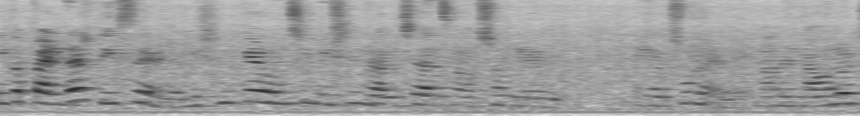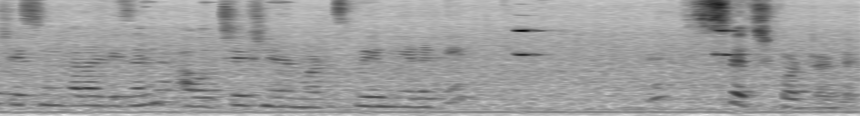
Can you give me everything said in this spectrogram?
ఇంకా పెన్ డ్రైవ్ తీసేయండి. మిషన్కే ఉంచి మిషన్ రన్ చేయాల్సిన అవసరం లేదు. ఇంకా చూడండి మనం డౌన్లోడ్ చేసిన కదా డిజైన్ అవి వచ్చేసినాయి అనమాట స్క్రీన్ మీదకి. సెర్చ్ కొట్టండి.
